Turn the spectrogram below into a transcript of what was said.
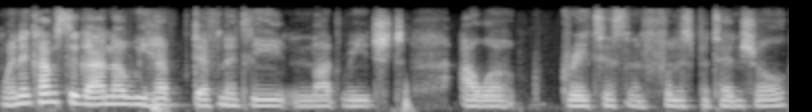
When it comes to Ghana, we have definitely not reached our greatest and fullest potential,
